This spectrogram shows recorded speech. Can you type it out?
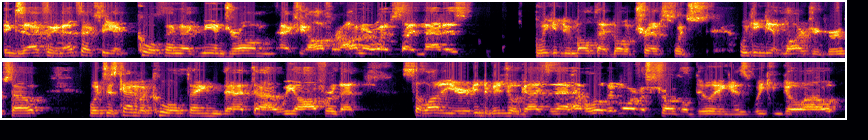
Exactly. And that's actually a cool thing like me and Jerome actually offer on our website. And that is we can do multi boat trips, which we can get larger groups out, which is kind of a cool thing that uh, we offer that a lot of your individual guides that have a little bit more of a struggle doing is we can go out,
